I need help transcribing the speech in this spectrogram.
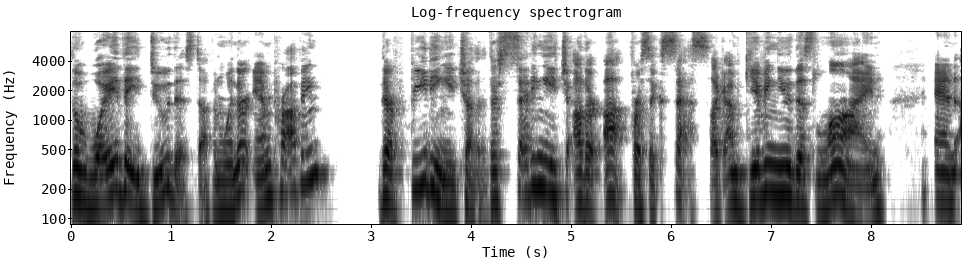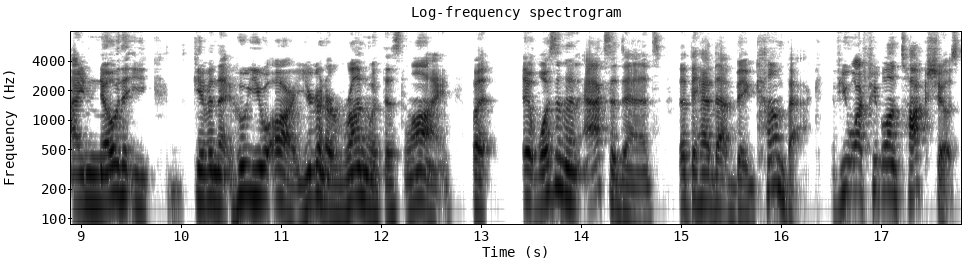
the way they do this stuff and when they're improving, they're feeding each other. They're setting each other up for success. Like I'm giving you this line and I know that you, given that who you are, you're going to run with this line, but it wasn't an accident that they had that big comeback. If you watch people on talk shows,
